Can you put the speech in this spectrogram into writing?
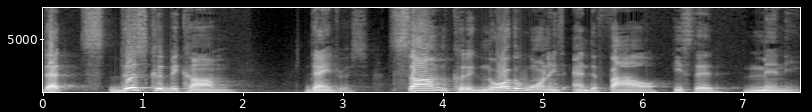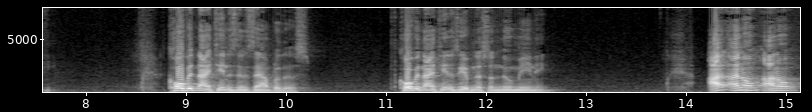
that this could become dangerous some could ignore the warnings and defile, he said, many. COVID 19 is an example of this. COVID 19 has given us a new meaning. I, I, don't, I don't,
